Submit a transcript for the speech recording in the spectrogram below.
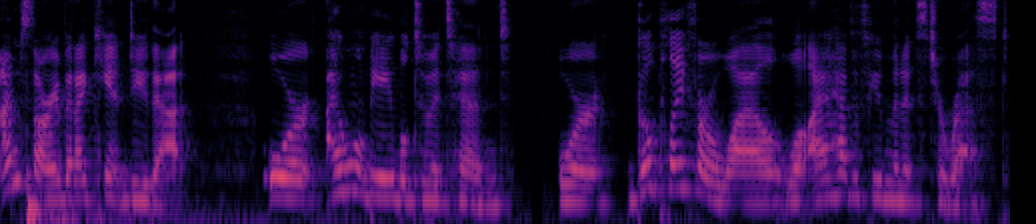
I'm sorry, but I can't do that? Or I won't be able to attend? Or go play for a while while I have a few minutes to rest?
